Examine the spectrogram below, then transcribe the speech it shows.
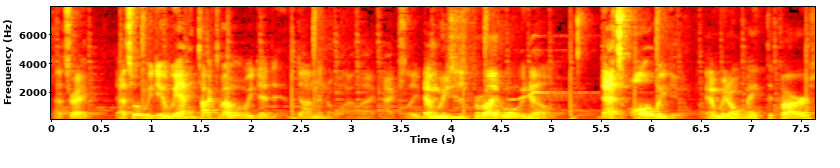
That's right. That's what we do. We haven't talked about what we did done in a while, actually. And we just provide what we know. that's all we do. And we don't make the cars.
